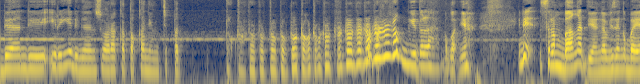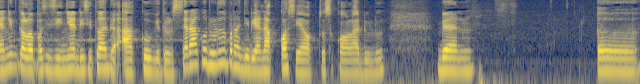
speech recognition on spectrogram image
dan diiringi dengan suara ketokan yang cepet gitulah pokoknya ini serem banget ya nggak bisa ngebayangin kalau posisinya di situ ada aku gitu loh secara aku dulu tuh pernah jadi anak kos ya waktu sekolah dulu dan nggak uh,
